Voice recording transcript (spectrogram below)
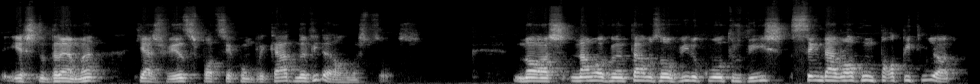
este drama que às vezes pode ser complicado na vida de algumas pessoas. Nós não aguentamos ouvir o que o outro diz sem dar logo um palpite melhor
